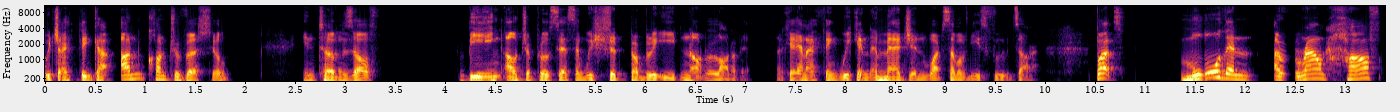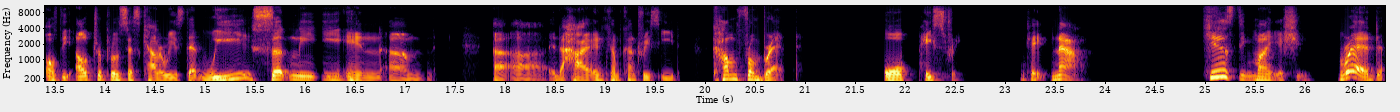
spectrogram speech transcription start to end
which I think are uncontroversial in terms of being ultra processed and we should probably eat not a lot of it. Okay. And I think we can imagine what some of these foods are. But more than around half of the ultra processed calories that we certainly in um, uh, uh, in the higher income countries eat come from bread or pastry. Okay. Now, here's the, my issue. Bread,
